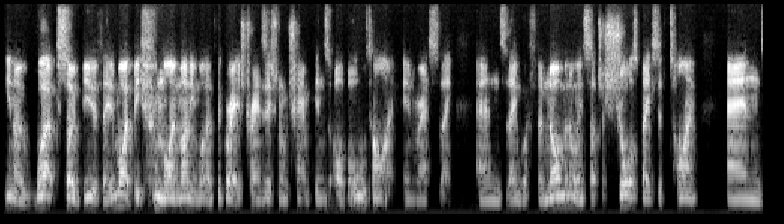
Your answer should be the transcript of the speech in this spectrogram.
you know, work so beautifully, it might be for my money one of the greatest transitional champions of all time in wrestling. And they were phenomenal in such a short space of time. And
